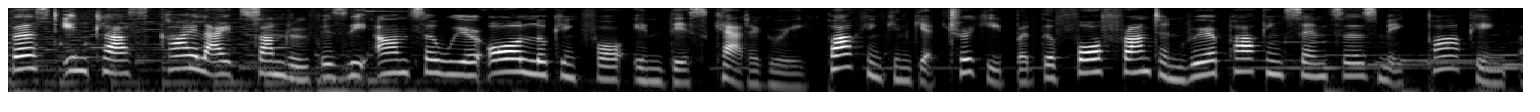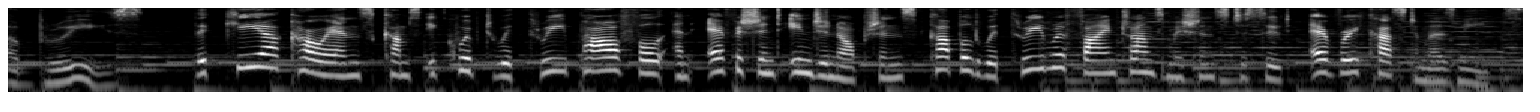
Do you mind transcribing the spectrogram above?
first in-class skylight sunroof is the answer we're all looking for in this category. Parking can get tricky, but the forefront and rear parking sensors make parking a breeze. The Kia Carens comes equipped with three powerful and efficient engine options coupled with three refined transmissions to suit every customer's needs.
